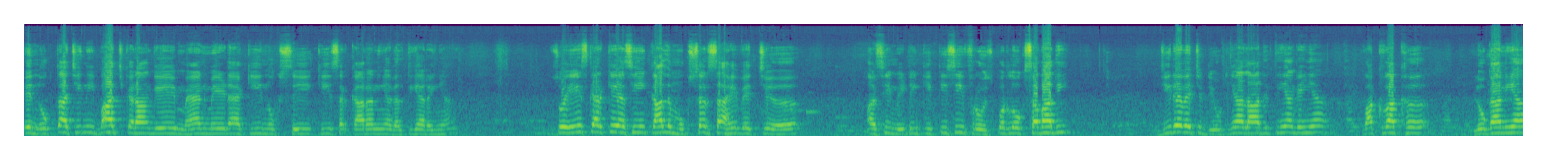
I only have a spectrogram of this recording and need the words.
ਇਹ ਨੁਕਤਾਚੀਨੀ ਬਾਅਦ ਚ ਕਰਾਂਗੇ। ਮੈਨ ਮੇਡ ਹੈ, ਕੀ ਨੁਕਸੀ ਕੀ ਸਰਕਾਰਾਂ ਦੀਆਂ ਗਲਤੀਆਂ ਰਹੀਆਂ। ਸੋ ਇਸ ਕਰਕੇ ਅਸੀਂ ਕੱਲ ਮੁਕਸਰ ਸਾਹਿਬ ਵਿੱਚ ਅਸੀਂ ਮੀਟਿੰਗ ਕੀਤੀ ਸੀ ਫਿਰੋਜ਼ਪੁਰ ਲੋਕ ਸਭਾ ਦੀ, ਜਿਹਦੇ ਵਿੱਚ ਡਿਊਟੀਆਂ ਲਾ ਦਿੱਤੀਆਂ ਗਈਆਂ, ਵੱਖ-ਵੱਖ ਲੋਕਾਂ ਦੀਆਂ।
